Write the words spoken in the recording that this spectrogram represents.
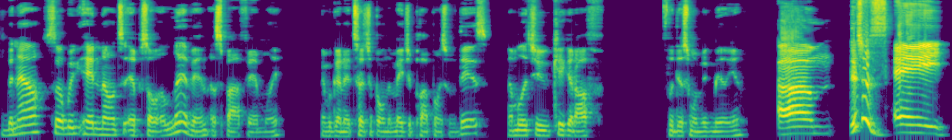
But now, so we're heading on to episode eleven of Spy Family and we're going to touch upon the major plot points for this. I'm going to let you kick it off for this one, McMillian. Um, this was a,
